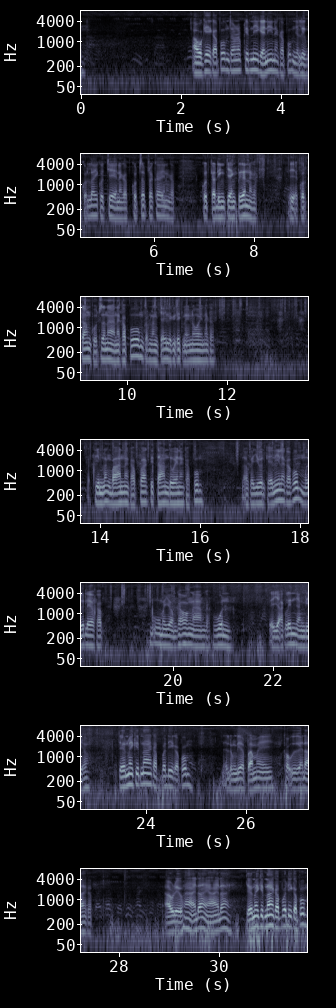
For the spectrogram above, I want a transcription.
เอาโอเคครับผมสำหรับคลิปนี้แค่นี้นะครับผมอย่าลืมกดไลค์กดแชร์นะครับกดซับสไครต์นะครับกดกระดิ่งแจ้งเตือนนะครับอย่ากดข้ามโฆษณานะครับผมกำลังใจเล็กๆน้อยๆนะครับ ทีมลังบานนะครับฝากติดตามด้วยนะครับพุ่มเราก็ยืนแค่นี้แล้วครับพุ่มมืดแล้วครับมูไม่ยอมเข้าห้องน้ำครับวน แต่อยากเล่นอย่างเดียว เจอกันไม่คลิปหน้าครับสวัสดีครับพุ่มได้ลงเดียปั๊มให้เขาเอื้อได้ครับ เอาเร็วหายได้หายได้ เจอกันใหม่คลิปหน้าครับสวัสดีครับพุ่ม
